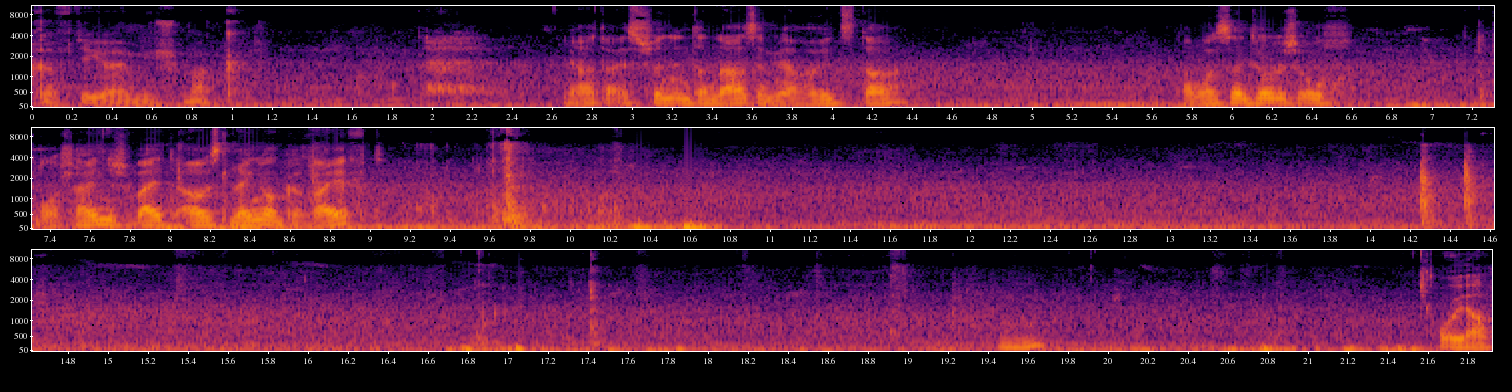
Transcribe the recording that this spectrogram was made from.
Kräftiger im Geschmack. Ja, da ist schon in der Nase mehr Holz da. Aber ist natürlich auch wahrscheinlich weitaus länger gereift. Oh ja,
